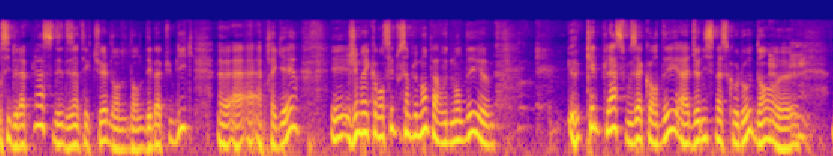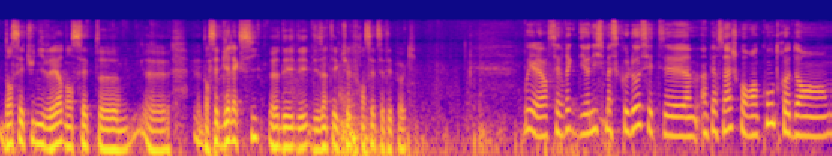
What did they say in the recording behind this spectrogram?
aussi de la place des, intellectuels dans, le débat public euh, après-guerre. Et j'aimerais commencer tout simplement par vous demander quelle place vous accordez à Dionys Mascolo dans, dans cet univers, dans cette, dans cette galaxie des, des intellectuels français de cette époque? Oui, alors c'est vrai que Dionys Mascolo, c'est euh, un, personnage qu'on rencontre dans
